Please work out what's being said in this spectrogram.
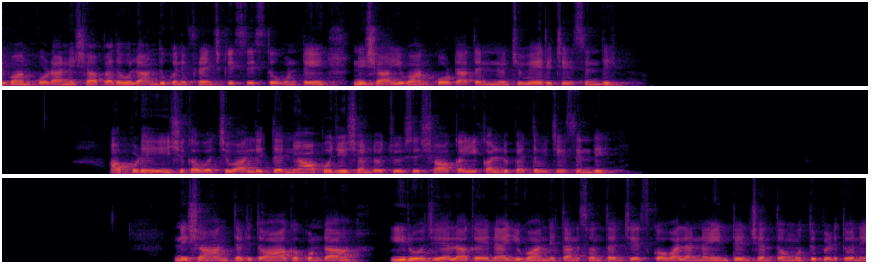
ఇవాన్ కూడా నిషా పెదవులు అందుకుని ఫ్రెంచ్ కిస్ ఇస్తూ ఉంటే నిషా ఇవాన్ కోట అతని నుంచి వేరు చేసింది. అప్పుడే ఈషిక వచ్చి వాళ్ళిద్దరిని ఆ పొజిషన్లో చూసి షాక్ అయ్యి కళ్ళు పెద్దవి చేసింది. నిష అంతటితో ఆగకుండా ఈరోజు ఎలాగైనా ఇవాన్ని తన సొంతం చేసుకోవాలన్న ఇంటెన్షన్తో ముద్దు పెడుతూనే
